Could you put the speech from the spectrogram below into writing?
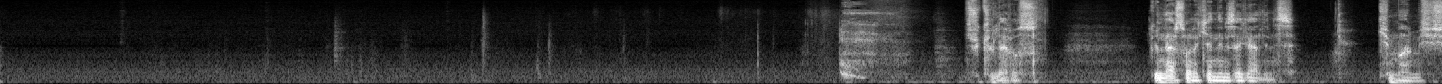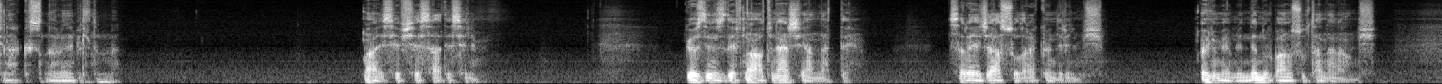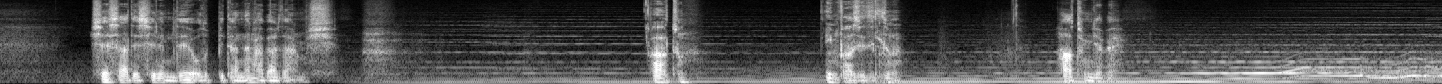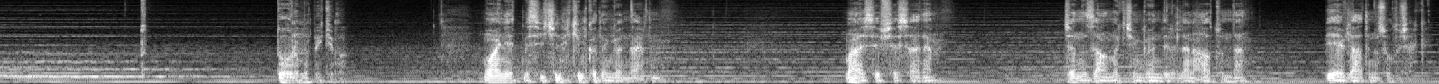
Şükürler olsun. Günler sonra kendinize geldiniz. Kim varmış işin arkasında öğrenebildin mi? Maalesef Şehzade Selim. Gözdeniz Defne Hatun her şeyi anlattı. Saraya casus olarak gönderilmiş. Ölüm emrini de Nurbanu Sultan'dan almış. Şehzade Selim de olup bitenden haberdarmış. Hatun, infaz edildi mi? Hatun gebe. Doğru mu peki bu? Muayene etmesi için hekim kadın gönderdim. Maalesef şehzadem, canınızı almak için gönderilen hatundan bir evladınız olacak.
